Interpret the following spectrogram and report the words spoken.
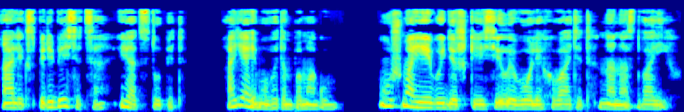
Алекс перебесится и отступит. А я ему в этом помогу. Уж моей выдержки и силы воли хватит на нас двоих.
